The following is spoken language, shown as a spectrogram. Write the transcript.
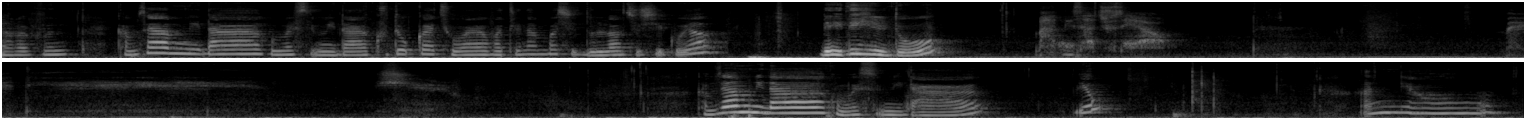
여러분 감사합니다. 고맙습니다. 구독과 좋아요 버튼 한 번씩 눌러주시고요. 메디힐도 많이 사주세요. 감사합니다. 고맙습니다. 뿅. 안녕.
